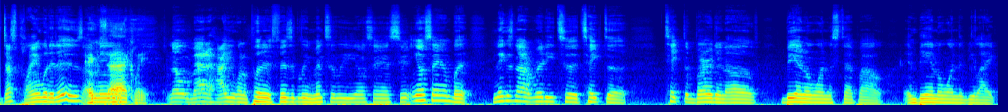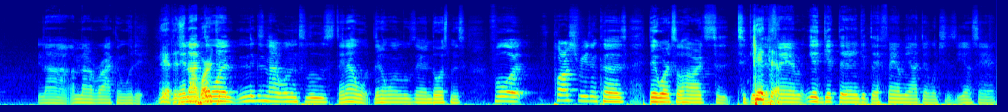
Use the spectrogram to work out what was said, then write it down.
that's plain what it is. I mean, exactly. no matter how you want to put it, physically, mentally, you know what I'm saying. You know what I'm saying. But niggas not ready to take the take the burden of being the one to step out and being the one to be like, nah, I'm not rocking with it. Yeah, this they're not, not, the one. it. Niggas not willing to lose. They not. They don't want to lose their endorsements for partial reason because they work so hard to to get, Get their family. Yeah, get there and get their family out there, which is you know what I'm saying. You know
